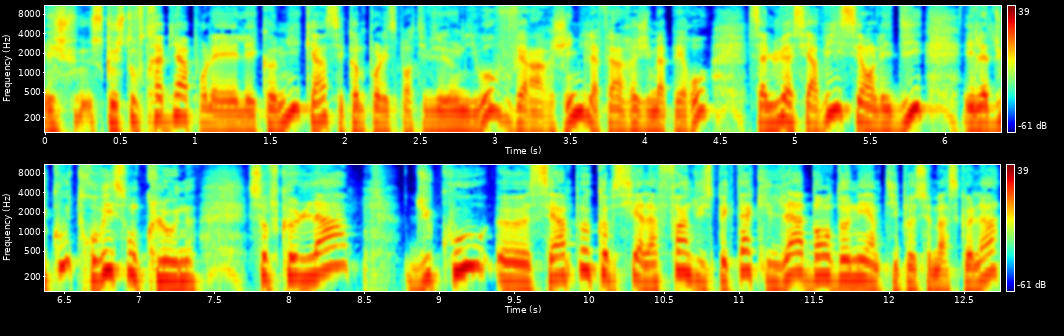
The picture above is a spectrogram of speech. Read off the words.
Et ce que je trouve très bien pour les, comiques, hein, c'est comme pour les sportifs de haut niveau, vous faire un régime. Il a fait un régime apéro, ça lui a servi, c'est en l'a dit, et il a du coup trouvé son clown. Sauf que là, du coup, euh, c'est un peu comme si à la fin du spectacle, il a abandonné un petit peu ce masque-là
